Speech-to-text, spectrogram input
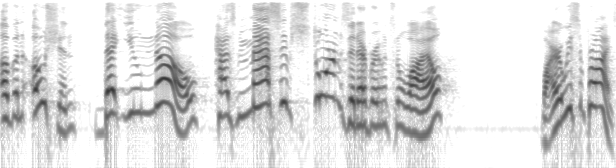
of an ocean that you know has massive storms in every once in a while, why are we surprised?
